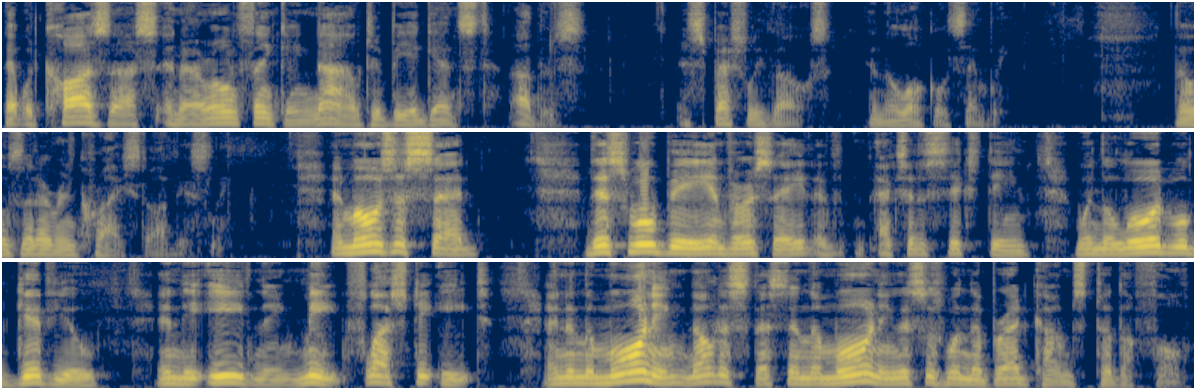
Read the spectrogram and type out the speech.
that would cause us in our own thinking now to be against others, especially those in the local assembly, those that are in Christ, obviously. And Moses said, this will be in verse 8 of Exodus 16 when the Lord will give you in the evening meat, flesh to eat. And in the morning, notice this, in the morning, this is when the bread comes to the full.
